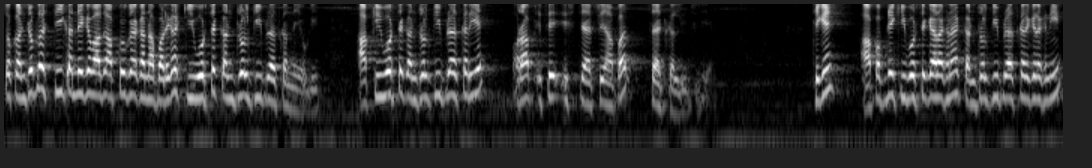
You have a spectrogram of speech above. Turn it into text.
तो कंट्रोल प्लस टी करने के बाद आपको क्या करना पड़ेगा? कीबोर्ड से कंट्रोल की प्रेस करनी होगी। आप कीबोर्ड से कंट्रोल की प्रेस करिए और आप इसे इस टाइप से यहाँ पर सेट कर लीजिए। ठीक है? आप अपने कीबोर्ड से क्या रखना है? कंट्रोल की प्रेस करके रखनी है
